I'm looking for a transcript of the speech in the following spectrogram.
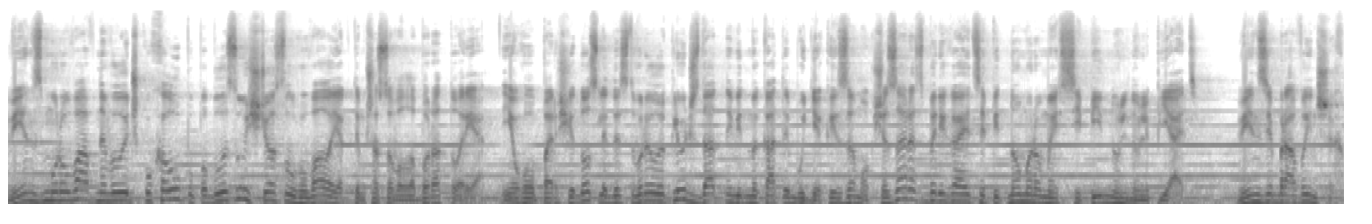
Він змурував невеличку халупу поблизу, що слугувала як тимчасова лабораторія. Його перші досліди створили ключ, здатний відмикати будь-який замок, що зараз зберігається під номером SCP-005. Він зібрав інших.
